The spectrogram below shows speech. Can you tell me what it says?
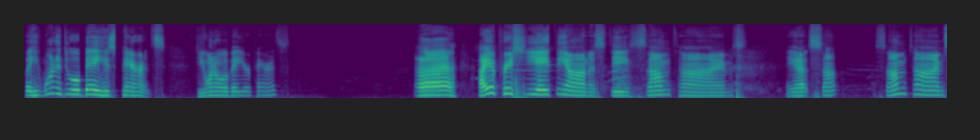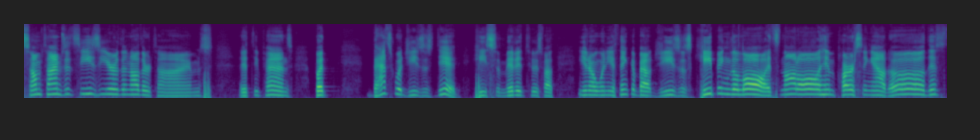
but he wanted to obey his parents. Do you want to obey your parents? Uh, I appreciate the honesty sometimes. Yeah, some, sometimes. Sometimes it's easier than other times. It depends. But that's what Jesus did. He submitted to his father you know, when you think about Jesus keeping the law, it's not all him parsing out, oh, this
